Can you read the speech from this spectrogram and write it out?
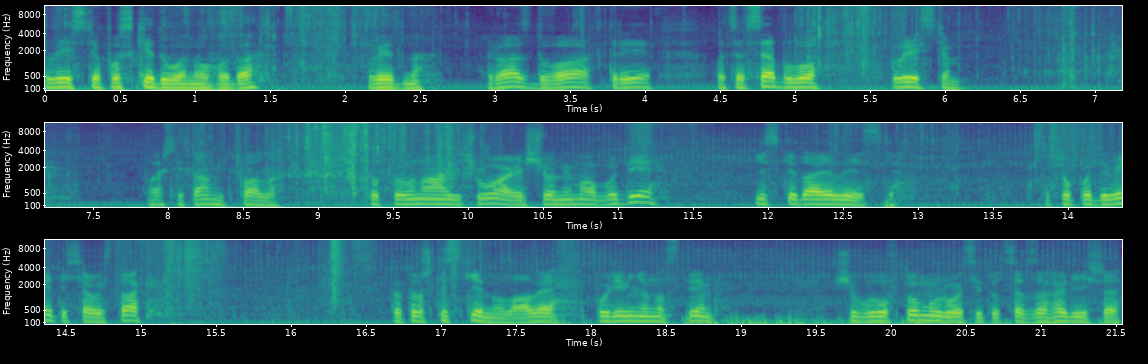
листя поскидуваного, да? видно. Раз, два, три. Оце все було листям. Бачите, там відпало. Тобто вона відчуває, що нема води і скидає листя. Якщо подивитися ось так, то трошки скинула, але порівняно з тим, що було в тому році, то це взагалі ще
